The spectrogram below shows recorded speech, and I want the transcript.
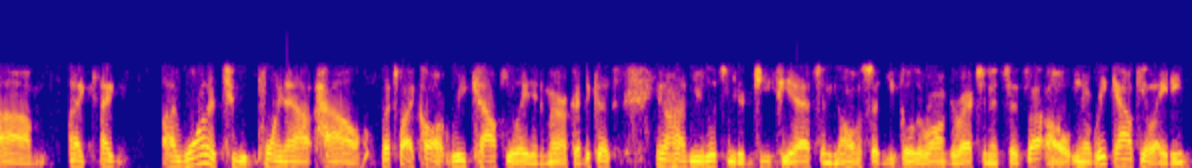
um, I, I I wanted to point out how that's why I call it recalculating America because you know how you listen to your GPS and all of a sudden you go the wrong direction. It says, "Uh oh," you know, recalculating.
